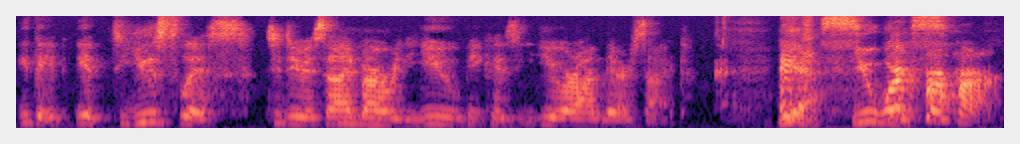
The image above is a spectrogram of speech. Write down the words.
"It- "It's useless to do a sidebar with you because you're on their side. Yes. you work yes. for her."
